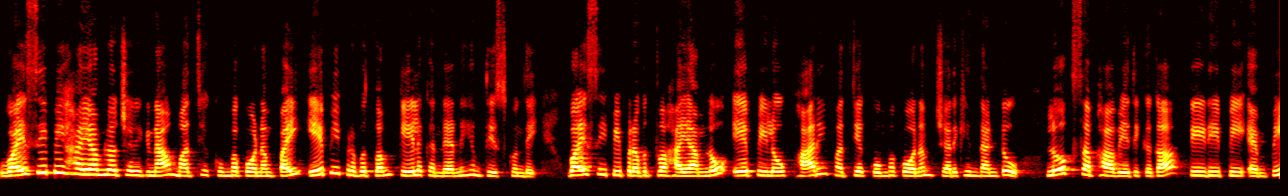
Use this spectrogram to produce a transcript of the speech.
వైసీపీ హయాంలో జరిగిన మద్య కుంభకోణంపై ఏపీ ప్రభుత్వం కీలక నిర్ణయం తీసుకుంది. వైసీపీ ప్రభుత్వ హయాంలో ఏపీలో భారీ మద్య కుంభకోణం జరిగిందంటూ లోక్సభ వేదికగా టీడీపీ ఎంపీ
